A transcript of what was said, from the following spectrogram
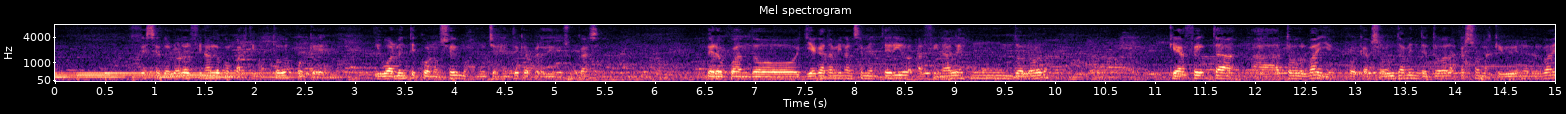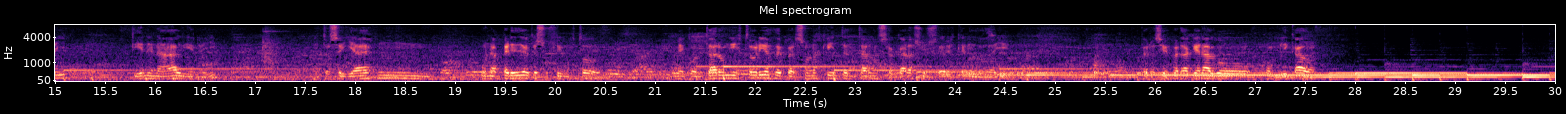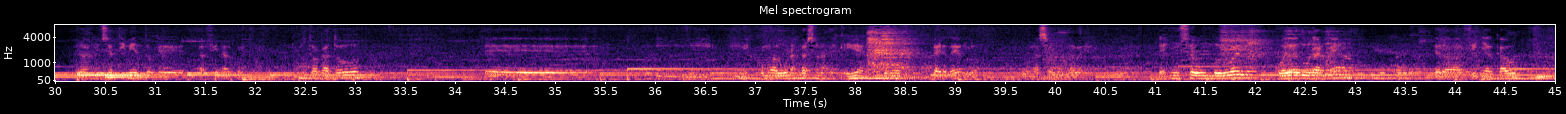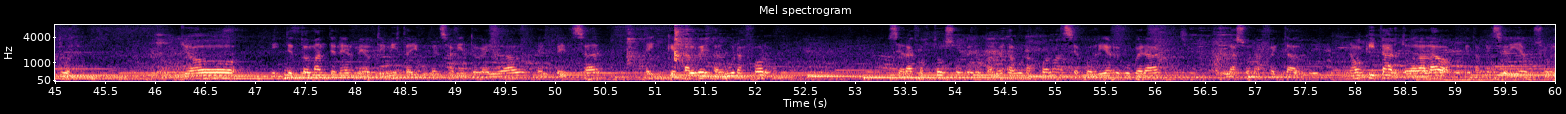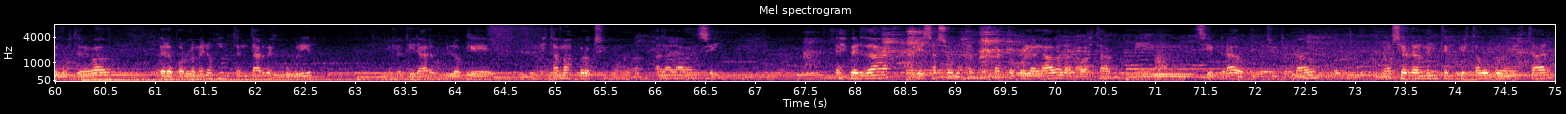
ese dolor al final lo compartimos todos porque igualmente conocemos a mucha gente que ha perdido su casa. Pero cuando llega también al cementerio, al final es un dolor que afecta a todo el valle, porque absolutamente todas las personas que viven en el valle tienen a alguien allí. Entonces ya es un, una pérdida que sufrimos todos. Me contaron historias de personas que intentaron sacar a sus seres queridos de allí. Pero sí es verdad que era algo complicado sentimiento que al final pues, nos toca a todos eh, y, es como algunas personas describían, es como perderlo una segunda vez. Es un segundo duelo, puede durar menos, pero al fin y al cabo duele. Yo intento mantenerme optimista y es un pensamiento que ha ayudado el pensar en que tal vez de alguna forma será costoso, pero tal vez de alguna forma se podría recuperar la zona afectada. No quitar toda la lava, porque también sería un sobrecoste elevado, pero por lo menos intentar descubrir y retirar lo que está más próximo a la lava en sí. Es verdad que esas zonas al contacto con la lava, la lava está a 1100 grados, 1200 grados, no sé realmente en qué estado pueden estar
